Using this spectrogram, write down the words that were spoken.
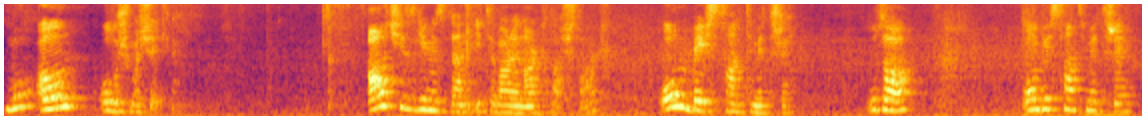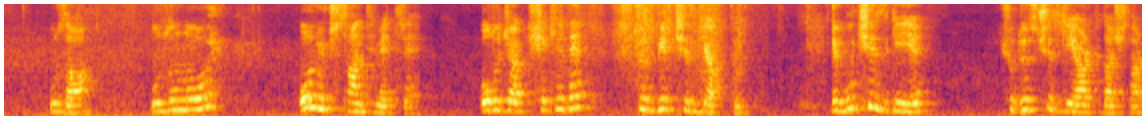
Bu ağın oluşma şekli. Ağ çizgimizden itibaren arkadaşlar 15 santimetre uzağa 15 santimetre uzağa uzunluğu 13 santimetre olacak şekilde düz bir çizgi yaptım. Ve bu çizgiyi şu düz çizgiyi arkadaşlar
